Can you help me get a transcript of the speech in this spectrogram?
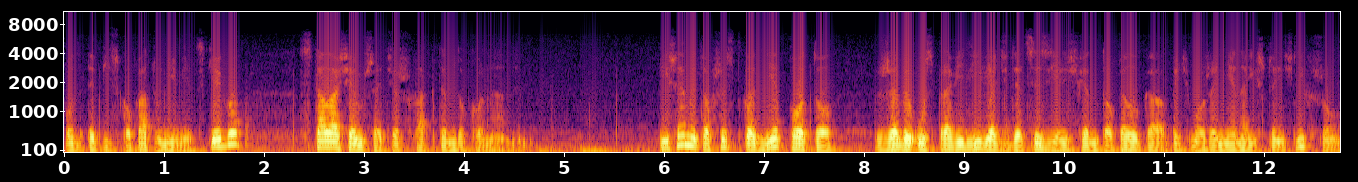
od episkopatu niemieckiego, stała się przecież faktem dokonanym. Piszemy to wszystko nie po to, żeby usprawiedliwiać decyzję świętopelka, być może nie najszczęśliwszą,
